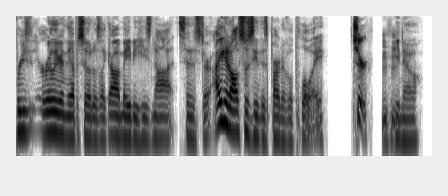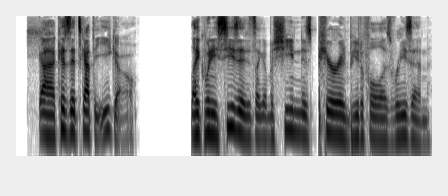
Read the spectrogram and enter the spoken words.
re- earlier in the episode was like oh maybe he's not Sinister. I could also see this part of a ploy, Sure. Mhm. you know. Uh cuz it's got the ego. Like when he sees it it's like a machine as pure and beautiful as reason.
